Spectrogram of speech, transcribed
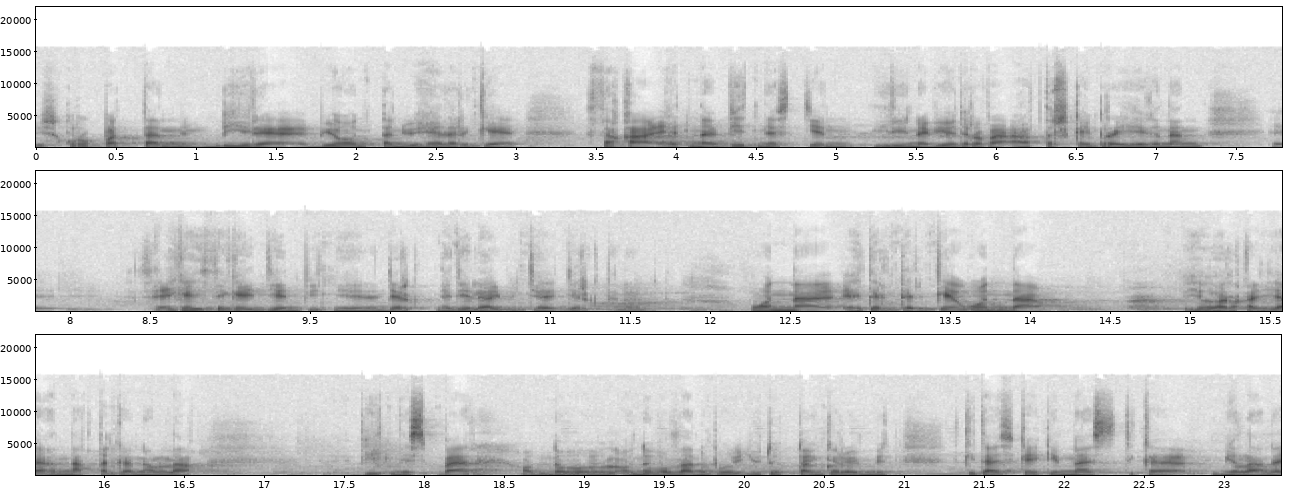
Үч группаттан бире бионтан үһелерге сака этна фитнестен Ирина Ведрова авторской проектынан сегей сегей ден фитнес неделя бинче директоры онна этердерге онна Йорка яһнактырган Аллах фитнес бар. Онны булланы бу YouTube'тан көрөмүт. Китайская гимнастика Милана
